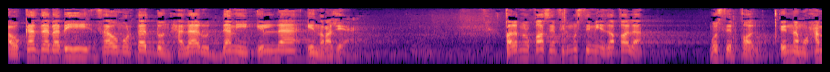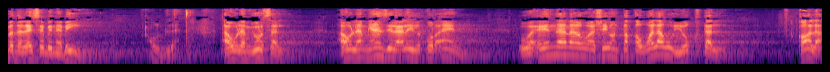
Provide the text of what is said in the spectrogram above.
أو كذب به فهو مرتد حلال الدم إلا إن رجع. قال ابن القاسم في المسلم إذا قال مسلم قال إن محمدا ليس بنبي أعوذ بالله أو لم يرسل أو لم ينزل عليه القرآن وإنما هو شيء تقوله يقتل. قال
